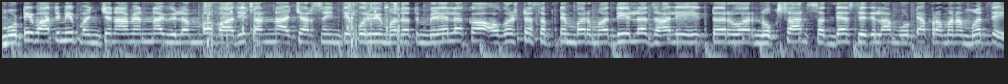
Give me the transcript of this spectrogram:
मोठी बातमी पंचनाम्यांना विलंब बाधितांना आचारसंहितेपूर्वी मदत मिळेल का? ऑगस्ट सप्टेंबर मधील झाले हेक्टरवर नुकसान सध्या स्थितीला मोठ्या प्रमाणामध्ये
